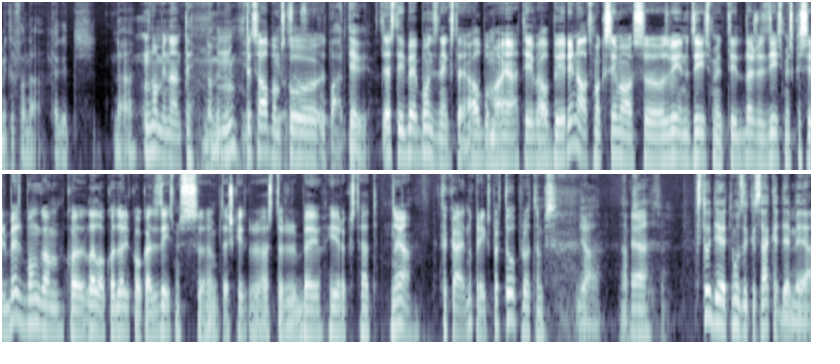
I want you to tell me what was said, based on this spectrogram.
mikrofonā tagad Nā. Nominanti. Nominanti. Mm, tas albums, ko. Ar tevi. Es tie biju bundznieks tajā albumā, jā, tie vēl bija Rinalds Maksimovs uz vienu dzīsmi, tie dažas dzīsmes, kas ir bez bungam, ko lielāko daļu kaut kādas dzīsmes, um, tieši, es tur biju ierakstēt. Nu jā, tā kā, nu prieks par to, protams. Jā, absolūti. Jā. Studējot muzikas akadēmijā,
